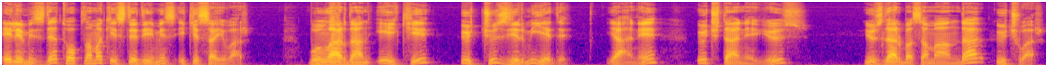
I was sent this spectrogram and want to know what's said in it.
Elimizde toplamak istediğimiz iki sayı var. Bunlardan ilki 327. Yani 3 tane 100, yüzler basamağında 3 var.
